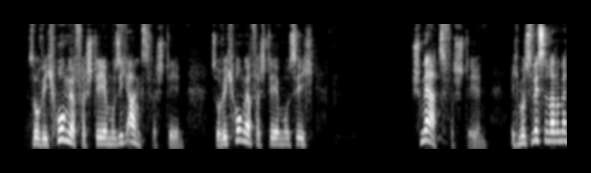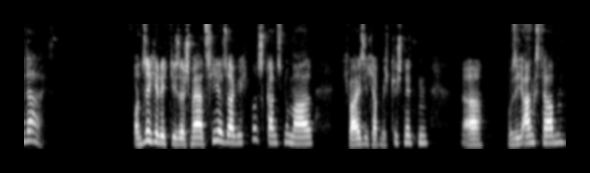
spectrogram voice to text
so wie ich Hunger verstehe, muss ich Angst verstehen. So wie ich Hunger verstehe, muss ich Schmerz verstehen. Ich muss wissen, warum er da ist. Und sicherlich dieser Schmerz hier, sage ich, ist ganz normal. Ich weiß, ich habe mich geschnitten. Äh, muss ich Angst haben?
